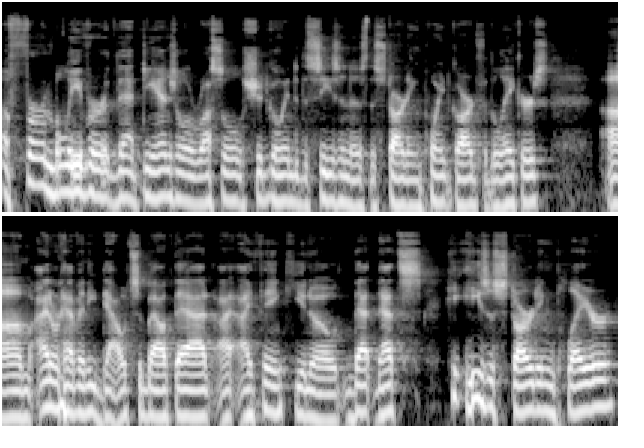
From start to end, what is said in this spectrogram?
a firm believer that D'Angelo Russell should go into the season as the starting point guard for the Lakers. Um, I don't have any doubts about that. I, I think you know that that's he, he's a starting player.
